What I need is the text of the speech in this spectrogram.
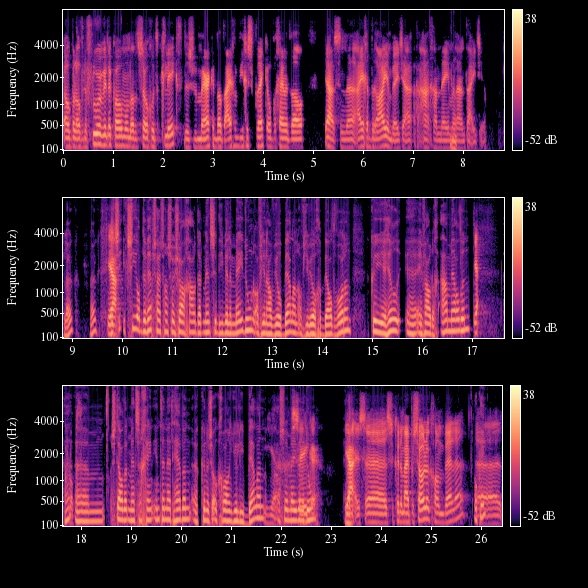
ook wel over de vloer willen komen, omdat het zo goed klikt. Dus we merken dat eigenlijk die gesprekken op een gegeven moment wel ja, zijn eigen draai een beetje aan gaan nemen ja. na een tijdje. Leuk. Leuk. Ja. Ik, ik, zie op de website van Sociaal Goud dat mensen die willen meedoen, of je nou wil bellen of je wil gebeld worden, kun je je heel uh, eenvoudig aanmelden. Ja. Um, stel dat mensen geen internet hebben, uh, kunnen ze ook gewoon jullie bellen ja, als ze mee zeker. willen doen? Ja, is, uh, ze kunnen mij persoonlijk gewoon bellen. Okay.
